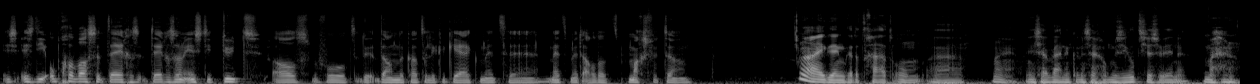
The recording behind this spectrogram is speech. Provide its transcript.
Is, is die opgewassen tegen, tegen zo'n instituut als bijvoorbeeld de, dan de katholieke kerk met, uh, met, met al dat machtsvertoon? Nou, ik denk dat het gaat om, uh, nou ja, je zou bijna kunnen zeggen om zieltjes winnen, maar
